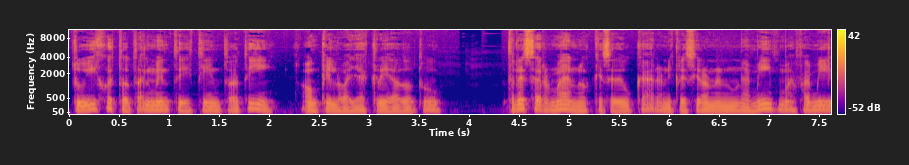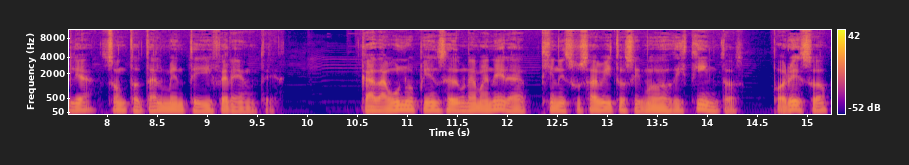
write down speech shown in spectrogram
Tu hijo es totalmente distinto a ti, aunque lo hayas criado tú. Tres hermanos que se educaron y crecieron en una misma familia son totalmente diferentes. Cada uno piensa de una manera, tiene sus hábitos y modos distintos. Por eso,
